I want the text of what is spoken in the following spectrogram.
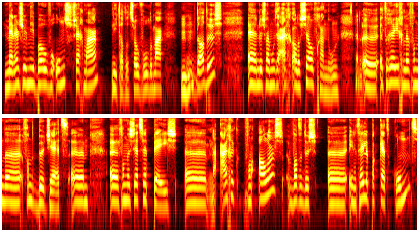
manager meer boven ons, zeg maar. Niet dat het zo voelde, maar Mhm. dat dus. En dus wij moeten eigenlijk alles zelf gaan doen. Eh, het regelen van, de, van het budget, ehm, eh, van de ZZP's. eh, nou, eigenlijk van alles wat er dus eh, in het hele pakket komt.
